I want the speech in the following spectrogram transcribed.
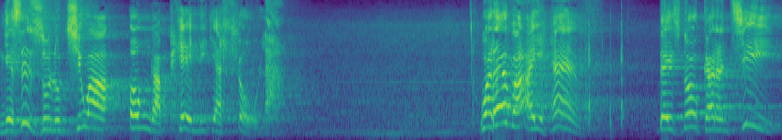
ngesizulu kuthiwa ongapheli kuyahlola whatever i have there is no guarantee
